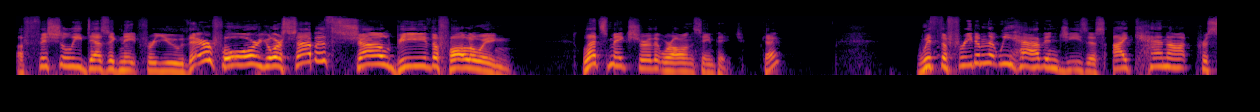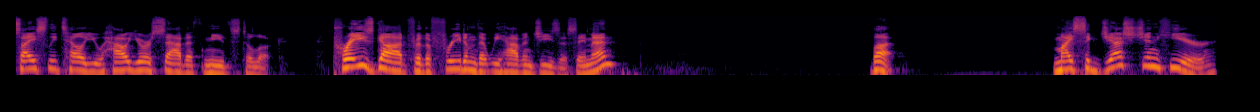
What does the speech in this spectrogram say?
officially designate for you, therefore your Sabbath shall be the following, let's make sure that we're all on the same page, okay? With the freedom that we have in Jesus, I cannot precisely tell you how your Sabbath needs to look. Praise God for the freedom that we have in Jesus. Amen? But my suggestion here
